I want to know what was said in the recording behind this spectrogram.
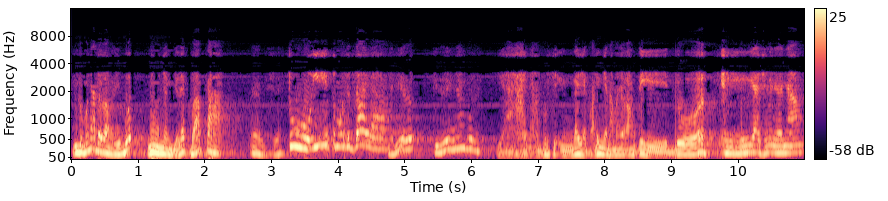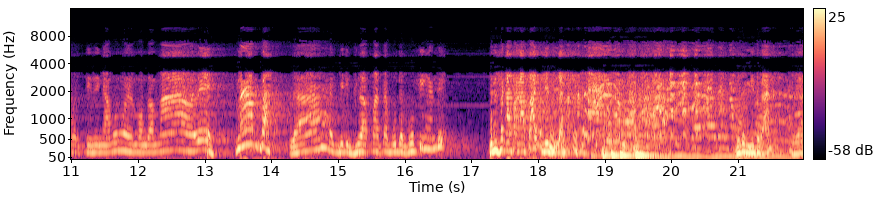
di rumahnya ada orang ribut, nih yang jelek bapak. Eh bisa. Tuh itu maksud saya. Jadi lu tidurnya nyambur. Ya nyampur sih enggak ya paling ya namanya orang tidur. Iya sebenarnya nyambur, tidur nyambur emang gak mau leh. Kenapa? Lah jadi gelap mata budak kuping nanti. Jadi sekata-kata aja gitu ya. Betul begitu kan? Ya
